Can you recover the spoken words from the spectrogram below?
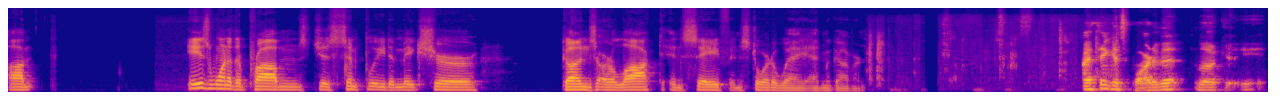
Um, is one of the problems just simply to make sure guns are locked and safe and stored away, Ed McGovern? I think it's part of it. Look, it,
